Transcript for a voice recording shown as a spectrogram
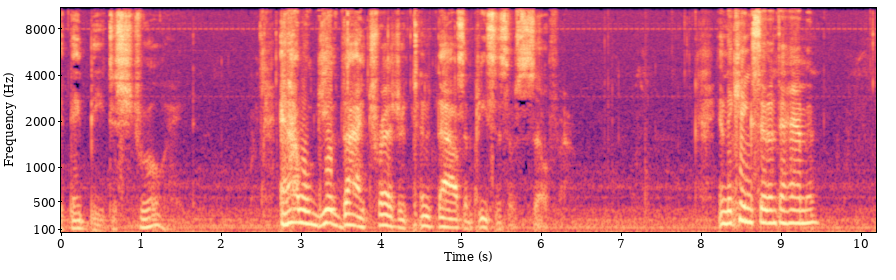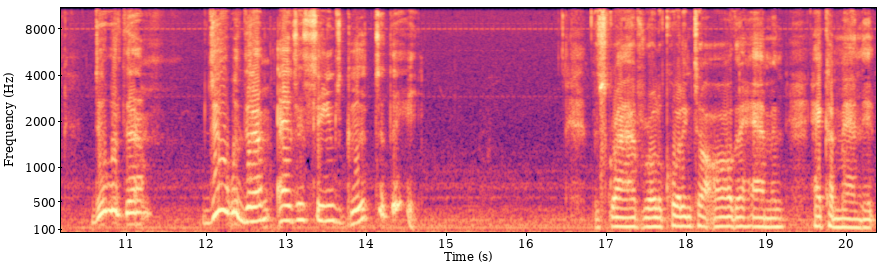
that they be destroyed. And I will give thy treasure ten thousand pieces of silver. And the king said unto Haman, Do with them, do with them as it seems good to thee. The scribes wrote according to all that Haman had commanded,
